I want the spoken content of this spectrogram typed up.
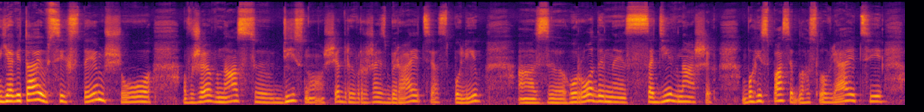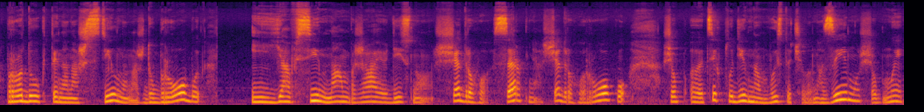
Я вітаю всіх з тим, що вже в нас е, дійсно щедрий врожай збирається з полів, з городини, з садів наших. Боги спаси благословляють ці продукти на наш стіл, на наш добробут. І я всім нам бажаю дійсно щедрого серпня, щедрого року, щоб е, цих плодів нам вистачило на зиму, щоб ми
